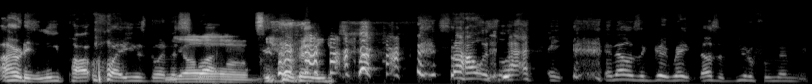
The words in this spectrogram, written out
I heard his knee pop while he was doing the Yo, squat. Really? so I was laughing, and that was a good rate. That was a beautiful memory.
